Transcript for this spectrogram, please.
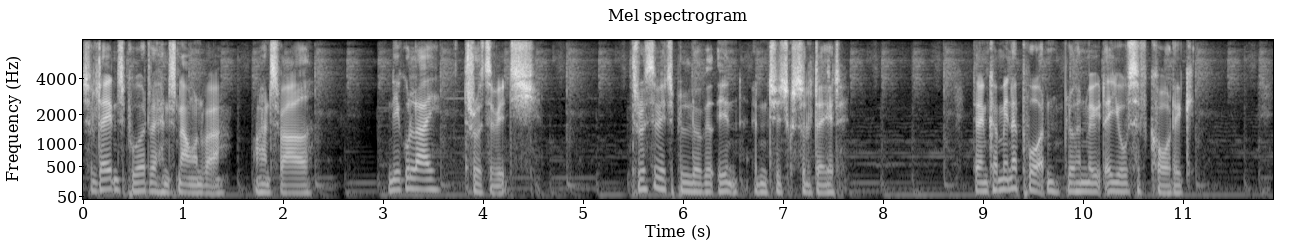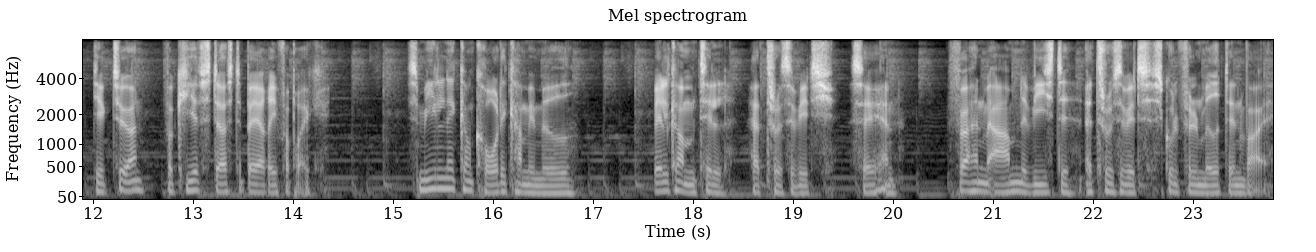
Soldaten spurgte, hvad hans navn var, og han svarede, Nikolaj Trusevich. Trusevich blev lukket ind af den tyske soldat. Da han kom ind ad porten, blev han mødt af Josef Kordik, direktøren for Kievs største bagerifabrik. Smilende kom Korte ham i møde. Velkommen til, herr Trusevich, sagde han, før han med armene viste, at Trusevich skulle følge med den vej.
